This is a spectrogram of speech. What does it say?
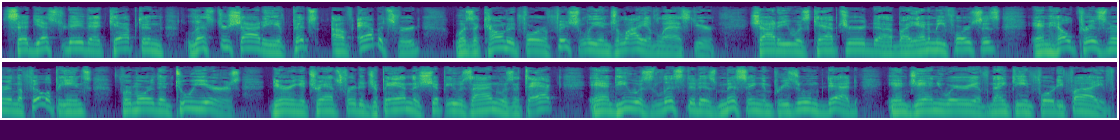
said yesterday that Captain Lester Shoddy of, Pitts, of Abbotsford was accounted for officially in July of last year. Shoddy was captured uh, by enemy forces and held prisoner in the Philippines for more than two years. During a transfer to Japan, the ship he was on was attacked, and he was listed as missing and presumed dead in January of 1945.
